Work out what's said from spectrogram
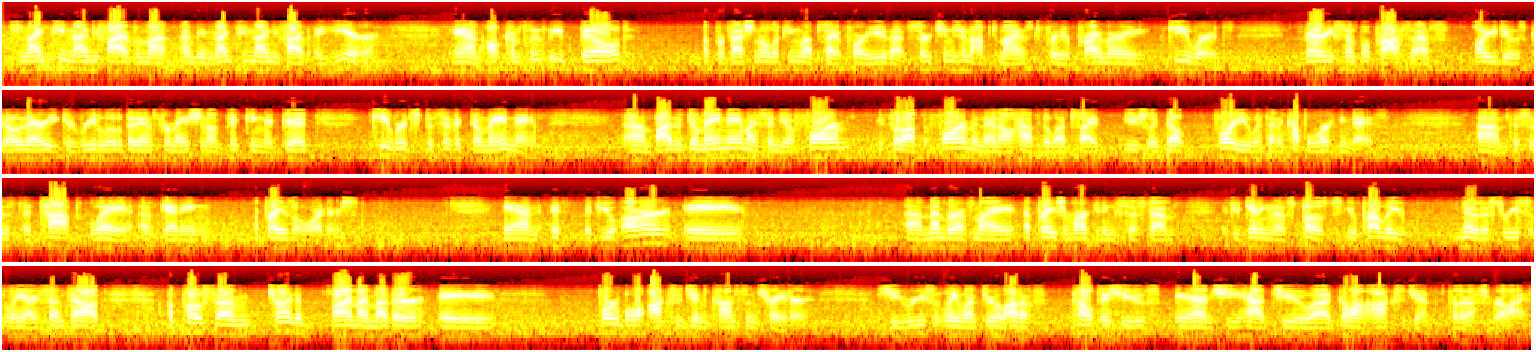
It's 19.95 a month. I mean 19.95 a year, and I'll completely build a professional looking website for you that's search engine optimized for your primary keywords. Very simple process. All you do is go there. You could read a little bit of information on picking a good keyword specific domain name. Um, by the domain name, I send you a form. You fill out the form, and then I'll have the website usually built for you within a couple working days. Um, this is the top way of getting appraisal orders. And if if you are a, a member of my appraiser marketing system, you're getting those posts, you'll probably noticed recently I sent out a post that I'm trying to buy my mother a portable oxygen concentrator. She recently went through a lot of health issues and she had to uh, go on oxygen for the rest of her life.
